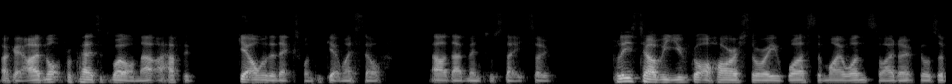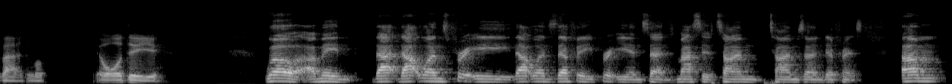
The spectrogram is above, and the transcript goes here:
okay, I'm not prepared to dwell on that. I have to get on with the next one to get myself out of that mental state. So please tell me you've got a horror story worse than my one, so I don't feel so bad, or or do you? Well, I mean that that one's pretty. That one's definitely pretty intense. Massive time time zone difference. Um,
